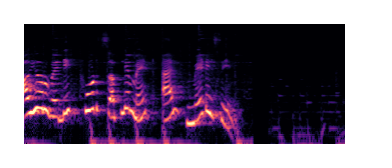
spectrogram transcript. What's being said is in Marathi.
Ayurvedic food supplement and medicine.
